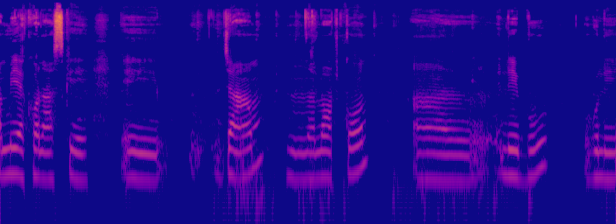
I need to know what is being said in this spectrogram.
আমি এখন আজকে এই জাম লটকন আর লেবু ওগুলি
